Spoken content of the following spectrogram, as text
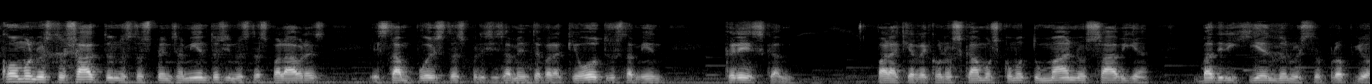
cómo nuestros actos, nuestros pensamientos y nuestras palabras están puestas precisamente para que otros también crezcan, para que reconozcamos cómo tu mano sabia va dirigiendo nuestra propia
